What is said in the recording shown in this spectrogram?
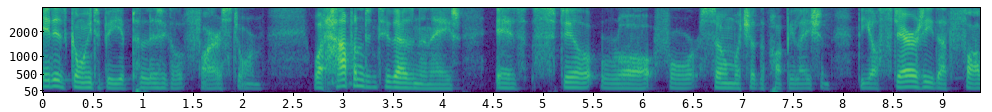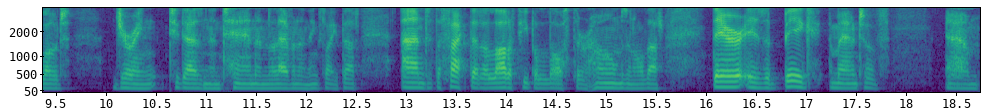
it is going to be a political firestorm. What happened in 2008 is still raw for so much of the population. The austerity that followed during 2010 and 11 and things like that, and the fact that a lot of people lost their homes and all that there is a big amount of um,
